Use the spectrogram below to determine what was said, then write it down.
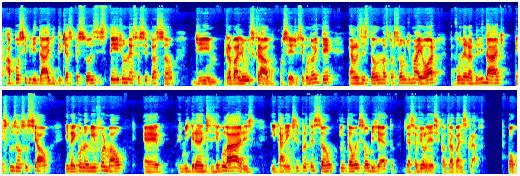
a possibilidade de que as pessoas estejam nessa situação de trabalho escravo, ou seja, segundo a OIT, elas estão numa situação de maior vulnerabilidade, exclusão social e na economia informal, é, imigrantes irregulares e carentes de proteção, então eles são objeto dessa violência que é o trabalho escravo. Bom,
